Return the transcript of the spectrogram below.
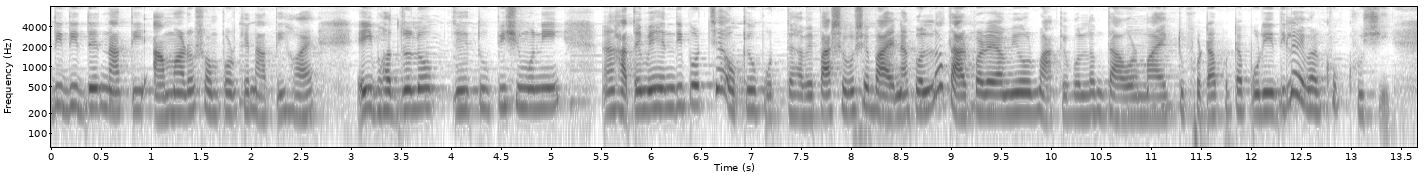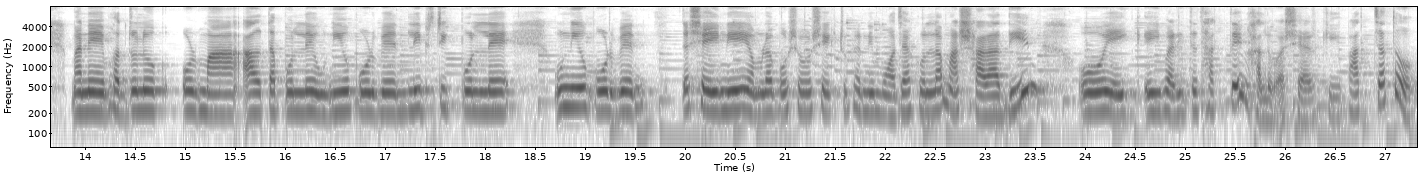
দিদিদের নাতি, আমারও সম্পর্কে নাতি হয়। এই ভদ্রলোক যেহেতু পিসিমণি হাতে মেহেন্দি পড়ছে ওকেও পড়তে হবে। পাশে বসে বায়না করল, তারপরে আমি ওর মাকে বললাম দা ওর মা একটু ফোটা ফোটা পরিয়ে দিলে, এবার খুব খুশি। মানে ভদ্রলোক, ওর মা আলতা পরলে উনিও পরবেন, লিপস্টিক পরলে উনিও পরবেন। তো সেই নিয়েই আমরা বসে বসে একটুখানি মজা করলাম। আর সারা দিন ও এই এই বাড়িতে থাকতেই ভালোবাসে আর কি। বাচ্চা তো?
